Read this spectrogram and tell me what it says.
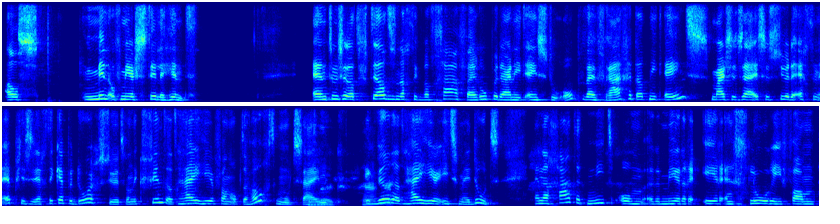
Als min of meer stille hint. En toen ze dat vertelde, toen dacht ik, wat gaaf. Wij roepen daar niet eens toe op. Wij vragen dat niet eens. Maar ze, zei, ze stuurde echt een appje. Ze zegt, ik heb het doorgestuurd, want ik vind dat hij hiervan op de hoogte moet zijn. Ik wil dat hij hier iets mee doet. En dan gaat het niet om de meerdere eer en glorie van,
